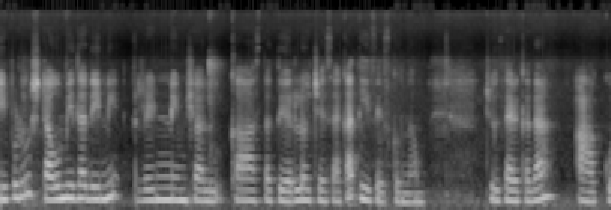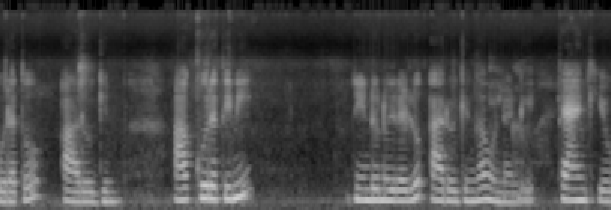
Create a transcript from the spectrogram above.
ఇప్పుడు స్టవ్ మీద దీన్ని రెండు నిమిషాలు కాస్త తెరలో వచ్చేసాక తీసేసుకుందాం. చూసారు కదా ఆకుకూరతో ఆరోగ్యం. ఆకుకూర తిని నిండు నూరేళ్ళు ఆరోగ్యంగా ఉండండి. థ్యాంక్ యూ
